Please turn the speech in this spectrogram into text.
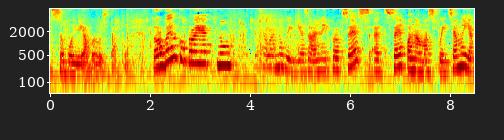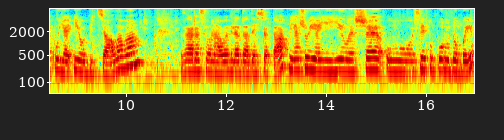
З собою я беру ось таку торбинку проєктну. Почала новий в'язальний процес. Це панама спицями, яку я і обіцяла вам. Зараз вона виглядає десь отак. В'яжу я її лише у світлу пору доби.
